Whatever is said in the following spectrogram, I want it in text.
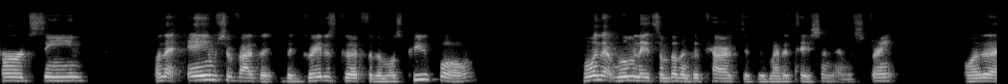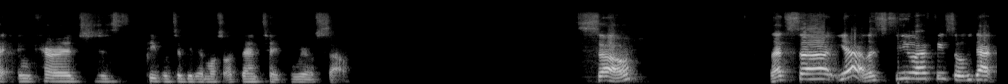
heard, seen, one that aims to provide the, the greatest good for the most people, one that ruminates on building good character through meditation and restraint, one that encourages people to be their most authentic, real self. So let's uh yeah, let's see what happens. So we got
